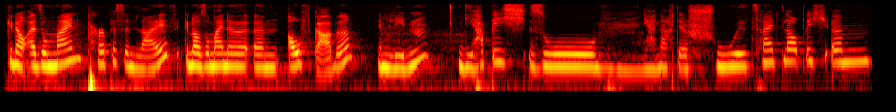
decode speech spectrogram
Genau, also mein Purpose in Life, genau so meine ähm, Aufgabe im Leben, die habe ich so ja nach der Schulzeit, glaube ich, ähm,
